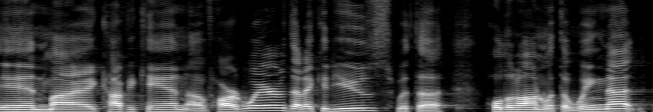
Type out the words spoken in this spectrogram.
in my coffee can of hardware that I could use with a hold it on with a wing nut.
